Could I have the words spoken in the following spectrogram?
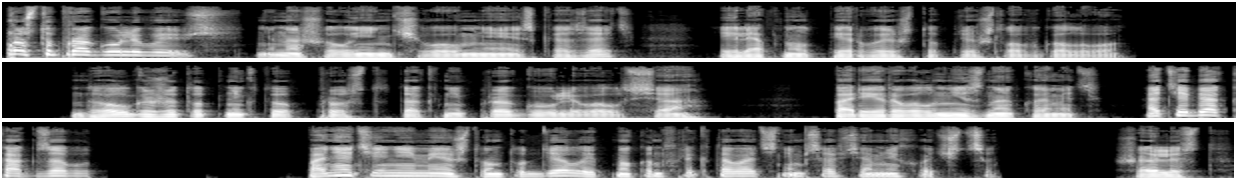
просто прогуливаюсь». Не нашел я ничего умнее сказать и ляпнул первое, что пришло в голову. «Долго же тут никто просто так не прогуливался», — парировал незнакомец. «А тебя как зовут?» «Понятия не имею, что он тут делает, но конфликтовать с ним совсем не хочется». «Шелест».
